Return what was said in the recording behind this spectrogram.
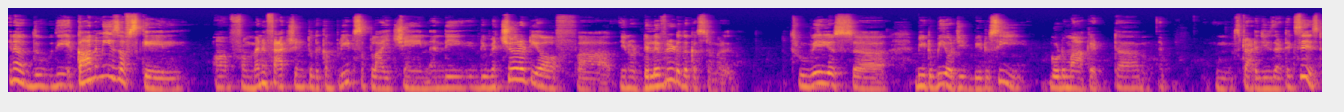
You know, the, the economies of scale uh, from manufacturing to the complete supply chain and the the maturity of uh, you know delivery to the customer through various uh, B2B or G- B2C go to market um, strategies that exist.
